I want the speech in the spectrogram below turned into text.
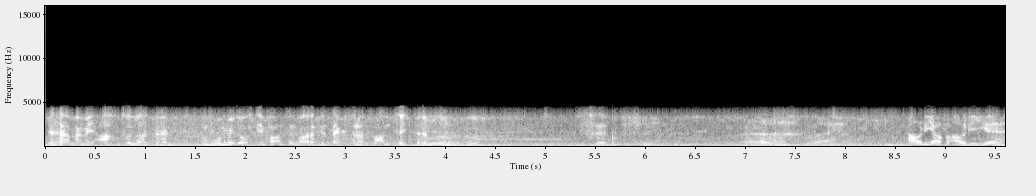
Jetzt haben wir mit 800 drin. Und wo wir losgefahren sind, war er für 620 drin. Mhm. Ach. Audi auf Audi, gell?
